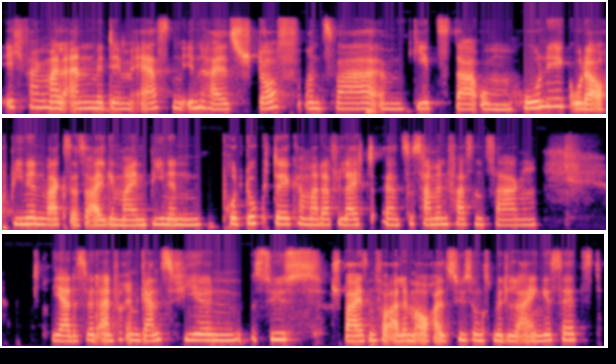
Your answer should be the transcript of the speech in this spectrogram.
Ich fange mal an mit dem ersten Inhaltsstoff. Und zwar ähm, geht es da um Honig oder auch Bienenwachs, also allgemein Bienenprodukte, kann man da vielleicht äh, zusammenfassend sagen. Ja, das wird einfach in ganz vielen Süßspeisen vor allem auch als Süßungsmittel eingesetzt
